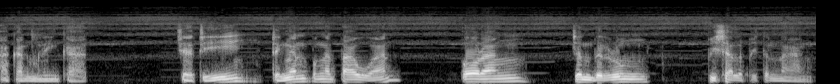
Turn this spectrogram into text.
akan meningkat. Jadi dengan pengetahuan orang cenderung bisa lebih tenang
